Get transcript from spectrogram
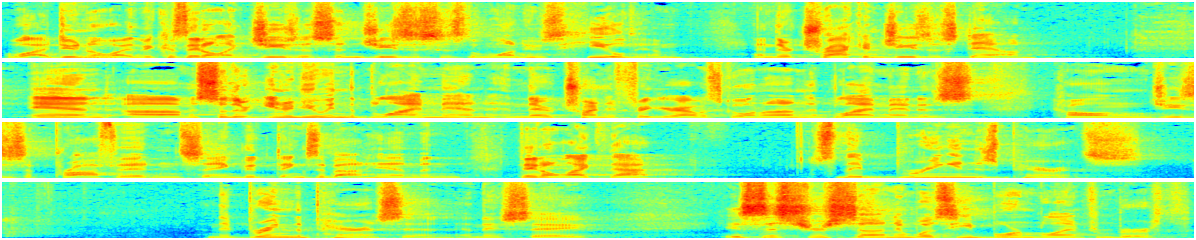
Well, I do know why, because they don't like Jesus, and Jesus is the one who's healed him, and they're tracking Jesus down. And um, so they're interviewing the blind man, and they're trying to figure out what's going on. The blind man is calling Jesus a prophet and saying good things about him, and they don't like that. So they bring in his parents. And they bring the parents in and they say, Is this your son? And was he born blind from birth?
